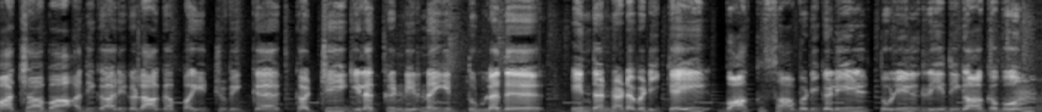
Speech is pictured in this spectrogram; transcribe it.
பச்சாபா அதிகாரிகளாக பயிற்றுவிக்க கட்சி இலக்கு நிர்ணயித்துள்ளது. இந்த நடவடிக்கை வாக்குச்சாவடிகளில் தொழில் ரீதியாகவும்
